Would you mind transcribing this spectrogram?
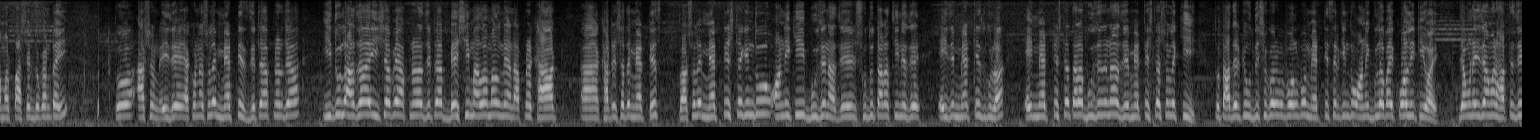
আমার পাশের দোকানটাই। তো আসুন, এই যে এখন আসলে ম্যাট্রেস, যেটা আপনার যা ঈদুল আজহা হিসাবে আপনারা যেটা বেশি মালামাল নেন, আপনার খাট খাটের সাথে ম্যাট্রেস, তো আসলে ম্যাট্রেসটা কিন্তু অনেকেই বুঝে না যে শুধু তারা চিনে যে এই যে ম্যাট্রেসগুলো, এই ম্যাট্রেসটা তারা বুঝে না যে ম্যাট্রেসটা আসলে কি। তো তাদেরকে উদ্দেশ্য করে বলব, ম্যাট্রেসের কিন্তু অনেকগুলো বাই কোয়ালিটি হয়। যেমন এই যে আমার হাতে যে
